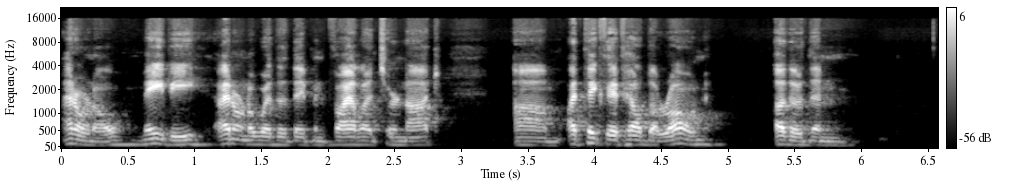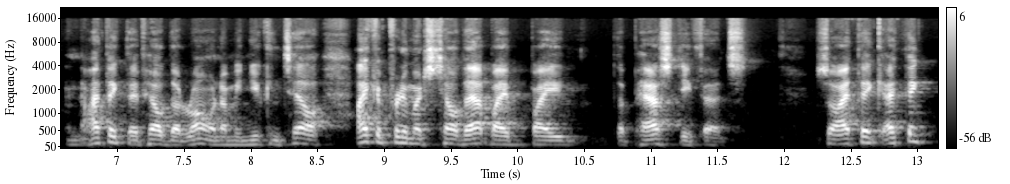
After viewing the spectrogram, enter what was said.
I don't know. Maybe I don't know whether they've been violent or not. Um, I think they've held their own. Other than, I think they've held their own. I mean, you can tell. I can pretty much tell that by by the pass defense. So I think I think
